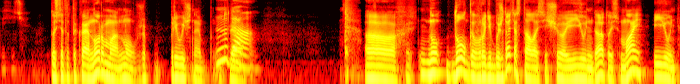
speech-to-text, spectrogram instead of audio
тысяч. То есть это такая норма, ну, уже привычная. Ну для... да. А, ну, долго вроде бы ждать осталось, еще июнь, да, то есть май, июнь,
